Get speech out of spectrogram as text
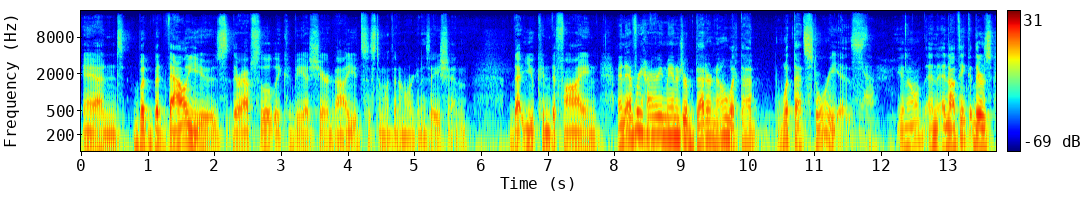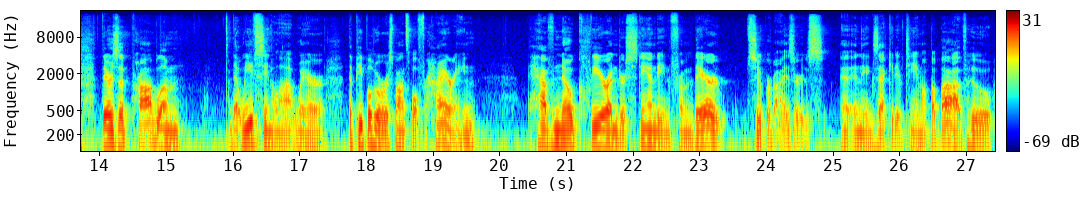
And but but values, there absolutely could be a shared valued system within an organization that you can define and every hiring manager better know what that what that story is. Yeah. You know? And and I think there's there's a problem that we've seen a lot where the people who are responsible for hiring have no clear understanding from their supervisors and the executive team up above who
